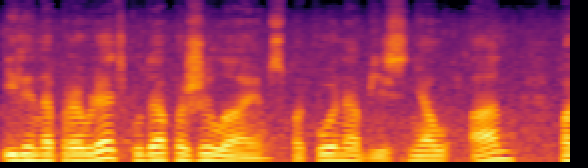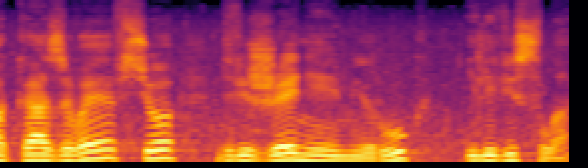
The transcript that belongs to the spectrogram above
или направлять, куда пожелаем, спокойно объяснял Ан, показывая все движениями рук или весла.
